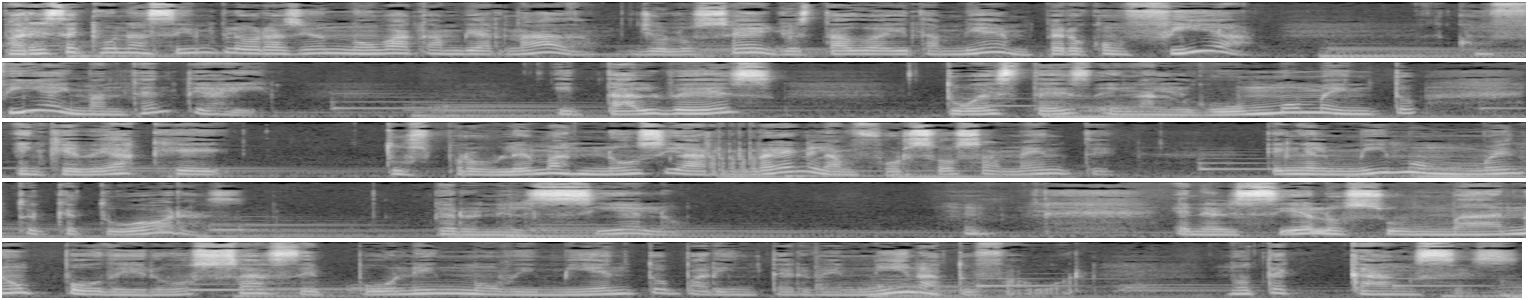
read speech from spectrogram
parece que una simple oración no va a cambiar nada. Yo lo sé, yo he estado ahí también, pero confía, confía y mantente ahí. Y tal vez tú estés en algún momento en que veas que tus problemas no se arreglan forzosamente en el mismo momento en que tú oras, pero en el cielo en el cielo, su mano poderosa se pone en movimiento para intervenir a tu favor. No te canses,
